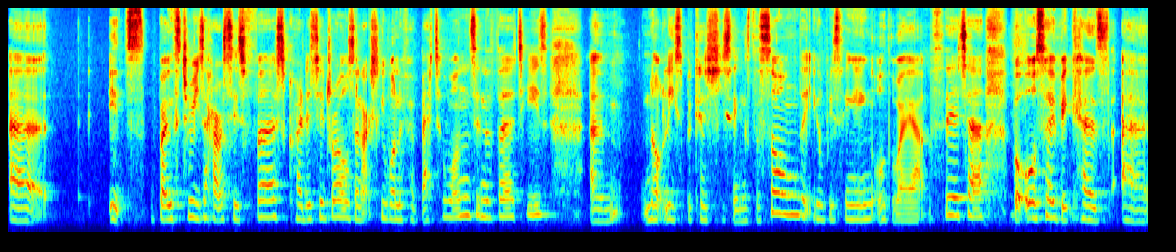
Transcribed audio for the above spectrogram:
Uh, it's both Theresa Harris's first credited roles and actually one of her better ones in the 30s, um, not least because she sings the song that you'll be singing all the way out the theatre, but also because uh,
